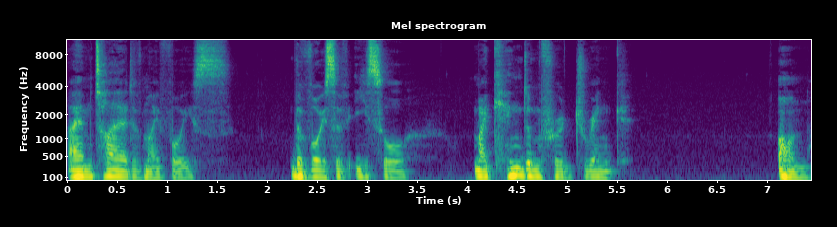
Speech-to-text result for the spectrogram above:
I am tired of my voice, the voice of Esau, my kingdom for a drink. On.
